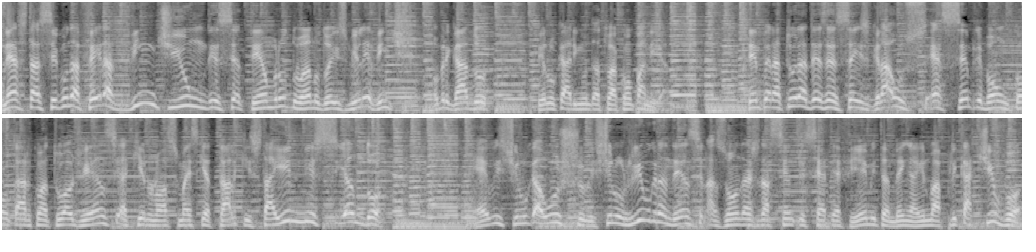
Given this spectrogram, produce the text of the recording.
Nesta segunda-feira, 21 de setembro do ano 2020. Obrigado pelo carinho da tua companhia. Temperatura 16 graus. É sempre bom contar com a tua audiência aqui no nosso Mais Que Tal, que está iniciando. É o estilo gaúcho, o estilo rio-grandense nas ondas da 107 FM, também aí no aplicativo.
